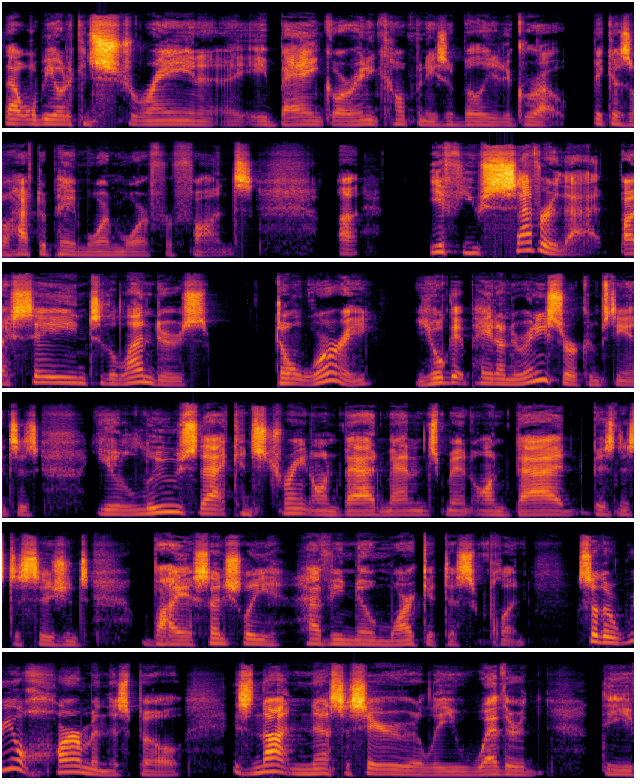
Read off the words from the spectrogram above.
that will be able to constrain a, bank or any company's ability to grow because they'll have to pay more and more for funds. Uh, if you sever that by saying to the lenders, don't worry, you'll get paid under any circumstances, you lose that constraint on bad management, on bad business decisions by essentially having no market discipline. So the real harm in this bill is not necessarily whether the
